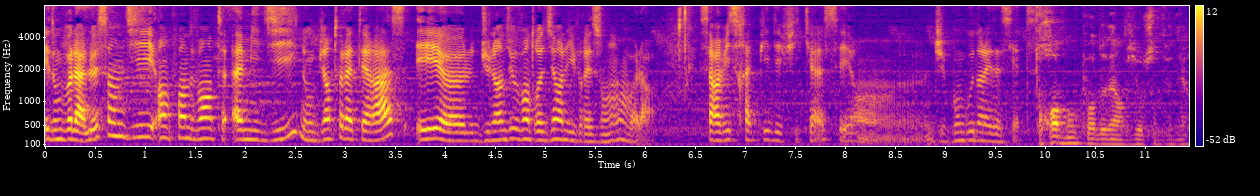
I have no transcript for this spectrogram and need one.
Et donc voilà, le samedi en point de vente à midi, donc bientôt la terrasse, et euh, du lundi au vendredi en livraison. Voilà. Service rapide, efficace et du bon goût dans les assiettes. Trois mots pour donner envie aux gens de venir.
